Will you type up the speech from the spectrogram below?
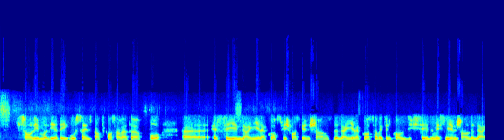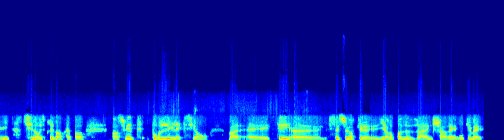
qui sont les modérés au sein du Parti conservateur pour euh, essayer de gagner la course. Puis je pense qu'il y a une chance de gagner la course. Ça va être une course difficile, mais s'il y a une chance de gagner, sinon il se présenterait pas. Ensuite, pour l'élection, ben, euh, écoutez, euh, c'est sûr qu'il n'y aura pas de vague charret au Québec.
